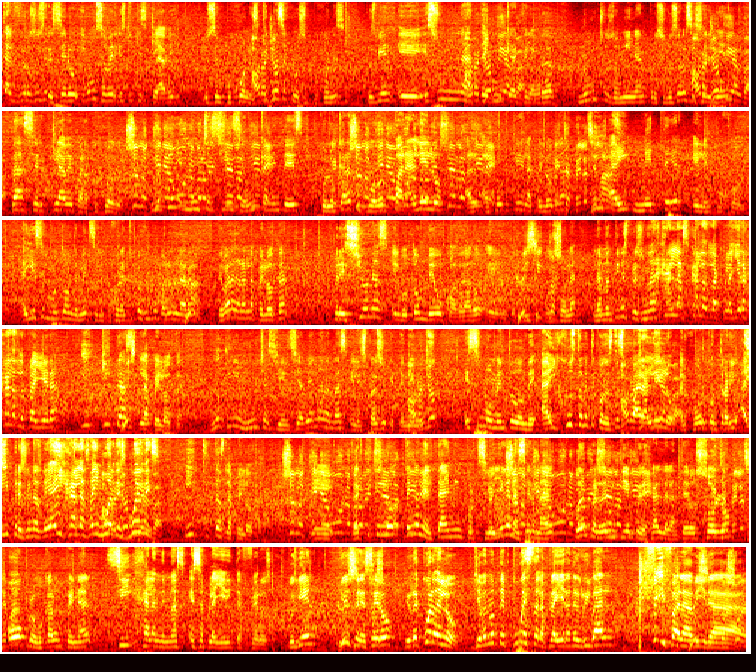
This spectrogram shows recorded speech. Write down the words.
tal, Fibro? Soy Cerecero y vamos a ver esto que es clave, los empujones. Ahora ¿Qué yo- pasa con los empujones? Pues bien, eh, es una Ahora técnica que la verdad no muchos dominan, pero si lo sabes Ahora hacer Jordi bien, Alba. va a ser clave para tu juego. Solo No tiene tiene uno mucha ciencia, tiene. únicamente es colocar a tu jugador paralelo al, al juego que tiene la pelota y más. ahí meter el empujón. Ahí es el momento donde metes el empujón. Aquí, por ejemplo, balón largo, te van a ganar la pelota, presionas el botón B o cuadrado eh, de tu consola, la mantienes presionada, jalas, jalas la playera, jalas la playera y quitas la pelota. No tiene mucha ciencia, vean nada más el espacio que tenemos. Yo- Es el momento donde ahí, justamente cuando estás Ahora paralelo al jugador contrario, ahí presionas, ve, ahí jalas, ahí Ahora muerdes, muerdes y quitas la pelota. Eh, practíquenlo, tengan el timing porque si lo llegan a hacer mal, pueden perder un tiempo y dejar al delantero solo o provocar un penal si jalan de más esa playerita, feferos. Pues bien, yo soy Cerecero y recuérdenlo, llevándote puesta la playera del rival, FIFA la vida.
